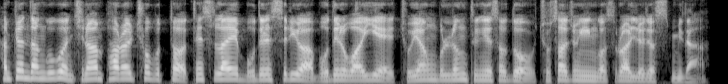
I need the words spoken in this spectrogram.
한편 당국은 지난 8월 초부터 테슬라의 모델 3와 모델 Y의 조향불능 등에서도 조사 중인 것으로 알려졌습니다.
